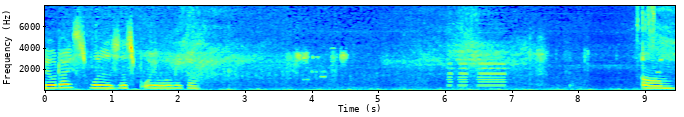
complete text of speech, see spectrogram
paradise? Where does this boy want to go? Um...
